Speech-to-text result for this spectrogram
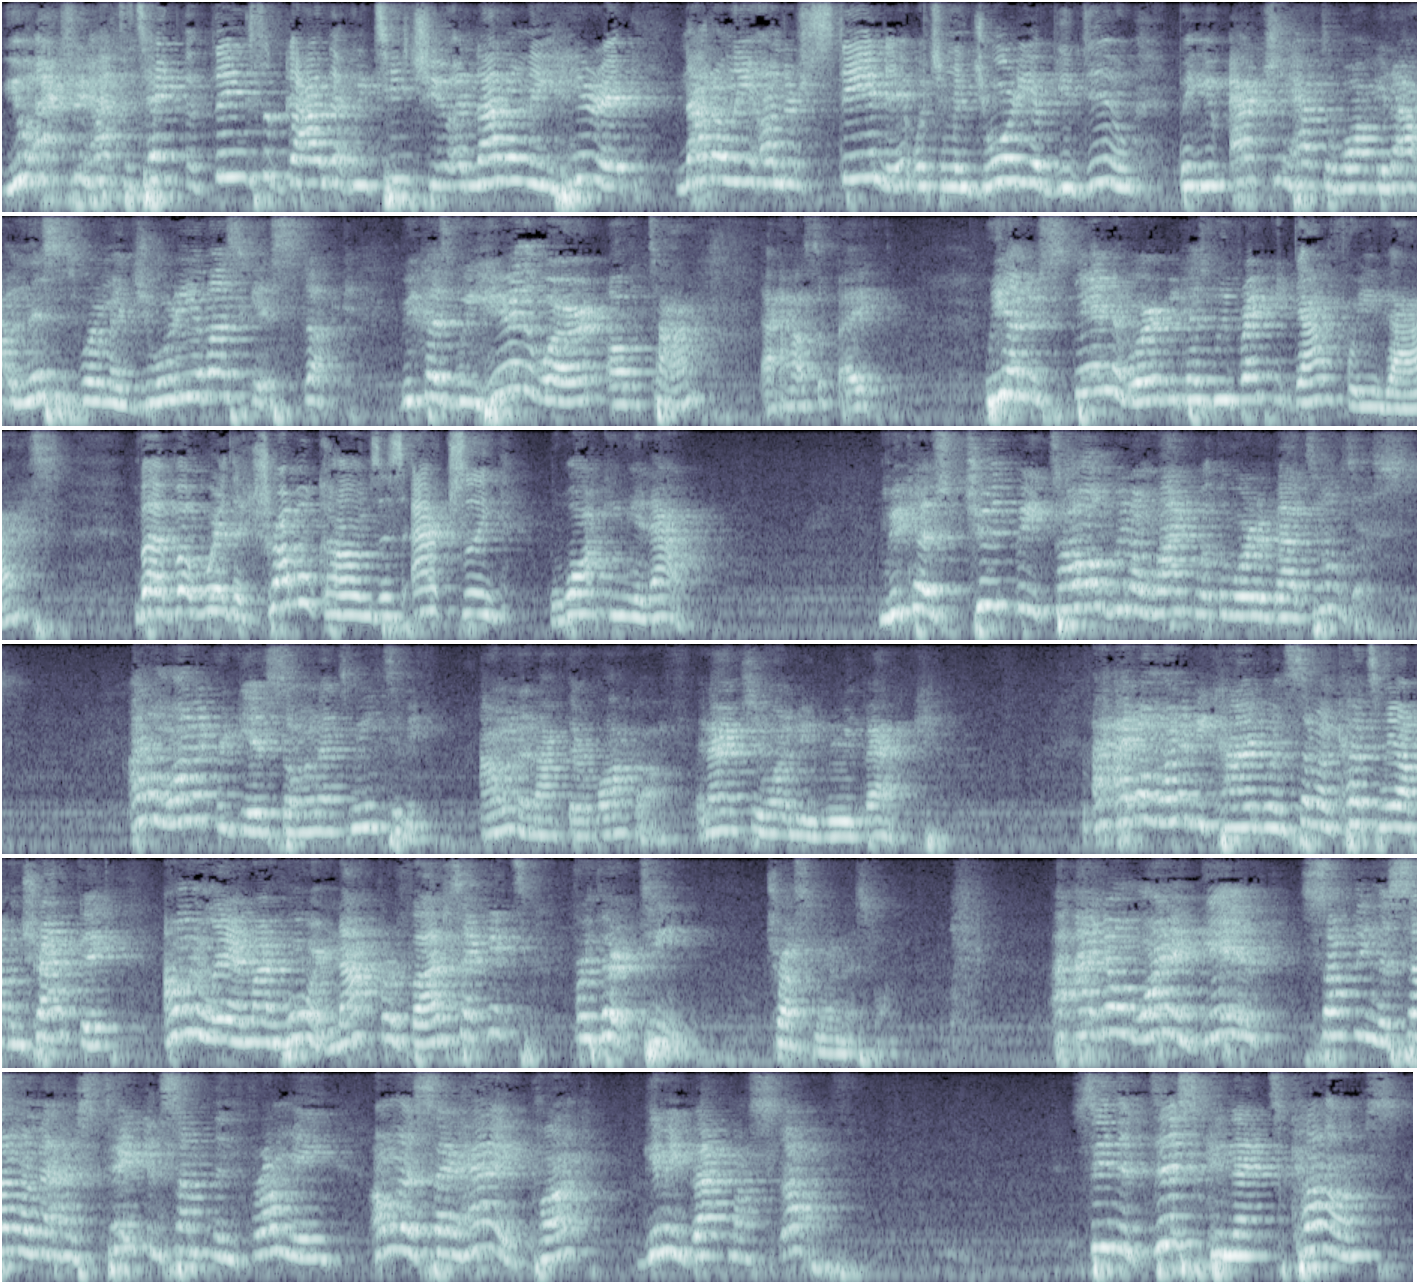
You actually have to take the things of God that we teach you and not only hear it, not only understand it, which a majority of you do, but you actually have to walk it out. And this is where a majority of us get stuck. Because we hear the word all the time at House of Faith. We understand the word because we break it down for you guys. But but where the trouble comes is actually walking it out. Because truth be told, we don't like what the word of God tells us. I don't want to forgive someone that's mean to me. I want to knock their block off. And I actually want to be rude back. I, I don't want to be kind when someone cuts me off in traffic. I want to lay on my horn, not for five seconds, for 13. Trust me on this one. I, I don't want to give something to someone that has taken something from me. I want to say, hey, punk, give me back my stuff. See, the disconnect comes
